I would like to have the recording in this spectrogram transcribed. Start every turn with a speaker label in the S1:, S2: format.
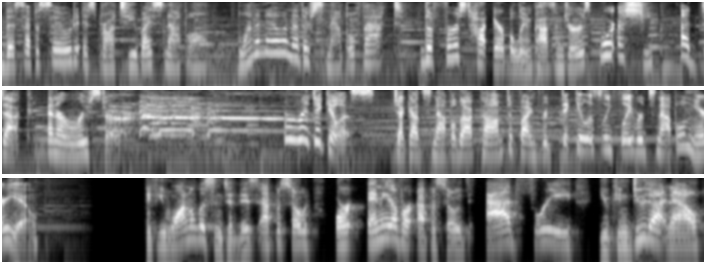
S1: This episode is brought to you by Snapple. Want to know another Snapple fact? The first hot air balloon passengers were a sheep, a duck, and a rooster. Ridiculous. Check out snapple.com to find ridiculously flavored Snapple near you.
S2: If you want to listen to this episode or any of our episodes ad free, you can do that now.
